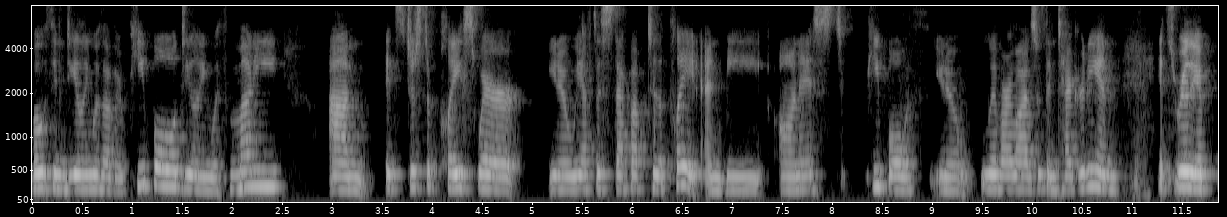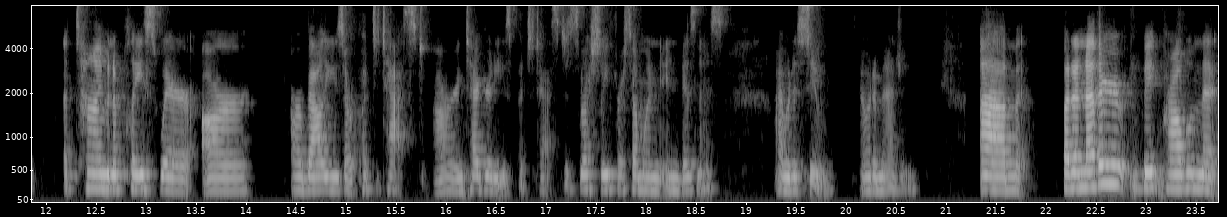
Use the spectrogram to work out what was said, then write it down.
both in dealing with other people, dealing with money. Um, it's just a place where you know we have to step up to the plate and be honest people with you know live our lives with integrity, and it's really a, a time and a place where our our values are put to test, our integrity is put to test, especially for someone in business. I would assume, I would imagine. Um, but another big problem that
